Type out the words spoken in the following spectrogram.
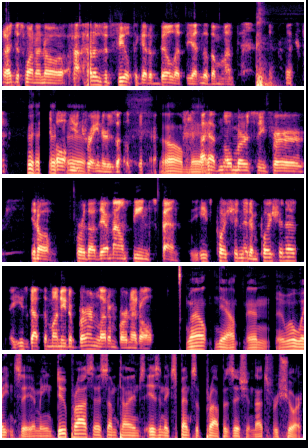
I just want to know how, how does it feel to get a bill at the end of the month? All you trainers out there. Oh man. I have no mercy for you know for the the amount being spent. He's pushing it and pushing it. He's got the money to burn. Let him burn it all. Well, yeah, and we'll wait and see. I mean, due process sometimes is an expensive proposition. That's for sure.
